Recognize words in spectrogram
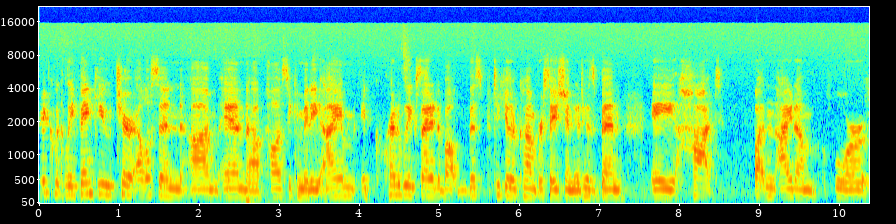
Very quickly, thank you, Chair Ellison um, and uh, Policy Committee. I am incredibly excited about this particular conversation. It has been a hot button item for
